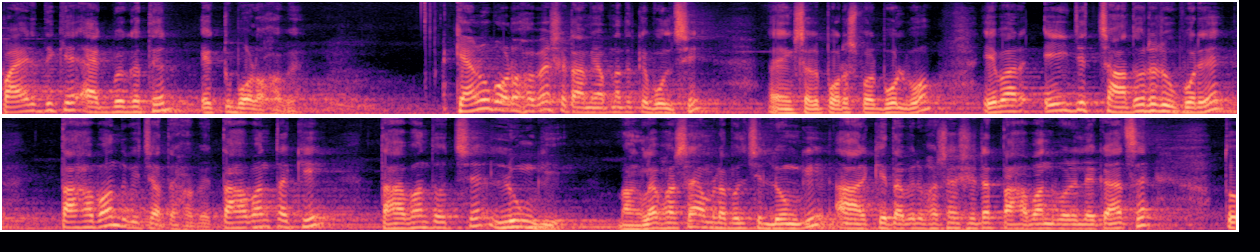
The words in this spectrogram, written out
পায়ের দিকে এক বেগতের একটু বড় হবে। কেন বড় হবে সেটা আমি আপনাদেরকে বলছি ইনশাল্লাহ পরস্পর বলব। এবার এই যে চাদরের উপরে তাহাবান্ধ বিছাতে হবে। তাহাবান্ধটা কি? তাহাবান্ধ হচ্ছে লুঙ্গি। বাংলা ভাষায় আমরা বলছি লুঙ্গি, আর কেতাবের ভাষায় সেটা তাহাবান্ধ বলে লেখা আছে। তো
